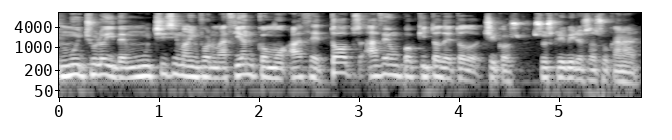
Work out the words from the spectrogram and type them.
muy chulo y de muchísima información como hace tops, hace un poquito de todo. Chicos, suscribiros a su canal.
